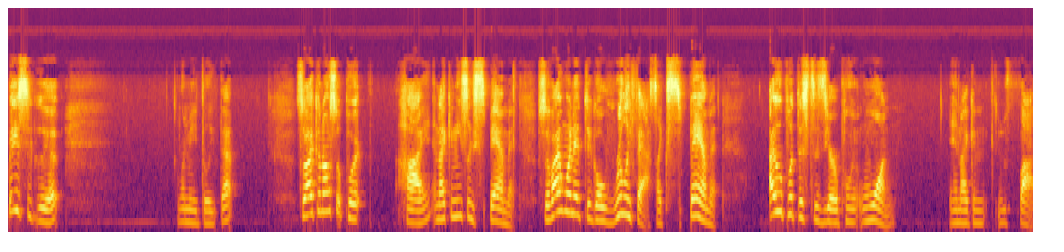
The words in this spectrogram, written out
basically it. Let me delete that. So I can also put hi, and I can easily spam it. So if I want it to go really fast, like spam it, I will put this to 0.1, and I can do 5.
